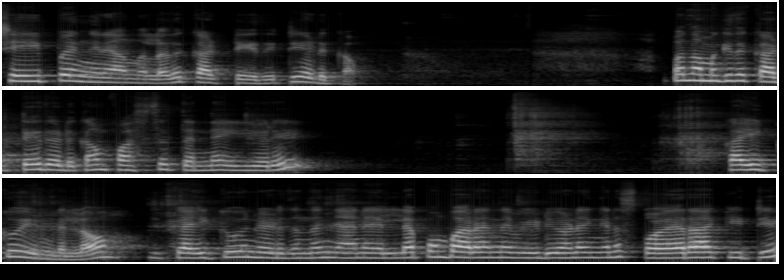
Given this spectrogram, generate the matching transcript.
ഷേപ്പ് എങ്ങനെയാണെന്നുള്ളത് കട്ട് ചെയ്തിട്ട് എടുക്കാം. അപ്പോൾ നമുക്കിത് കട്ട് ചെയ്തെടുക്കാം. ഫസ്റ്റ് തന്നെ ഈ ഒരു കൈക്കൂ ഉണ്ടല്ലോ. ഈ കൈക്കൂവിന്റെ എടുക്കുന്നത് ഞാൻ എല്ലാപ്പം പറയുന്ന വീഡിയോ ആണ് ഇങ്ങനെ സ്ക്വയർ ആക്കിയിട്ട്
